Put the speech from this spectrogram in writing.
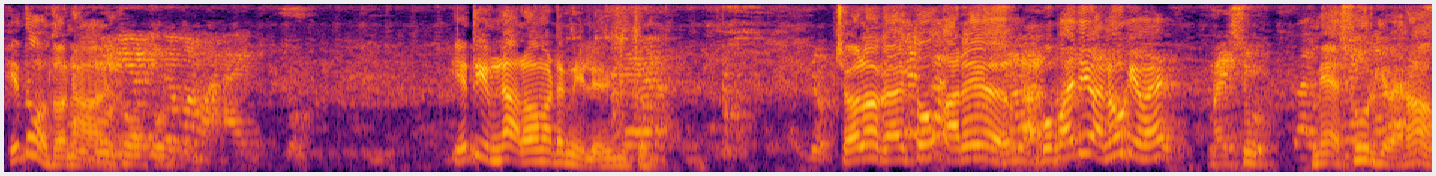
એ તો હતો ના એ તો એમને હાલવા માટે મેલ્યો તો ચલો ગાય તો અરે બોબાજી આનું કહેવાય મૈસૂર. મૈસૂર કહેવાય હા.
